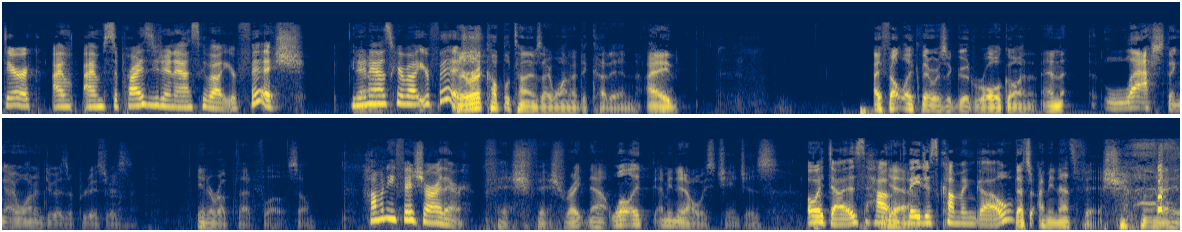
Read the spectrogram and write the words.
Derek, I'm I'm surprised you didn't ask about your fish. You didn't ask her about your fish. There were a couple times I wanted to cut in. I I felt like there was a good roll going, and last thing I want to do as a producer is interrupt that flow. So How many fish are there? fish, fish. Right now, well, it. I mean, it always changes. Oh, it does. How Yeah. they just come and go. That's. I mean, that's fish. Right?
